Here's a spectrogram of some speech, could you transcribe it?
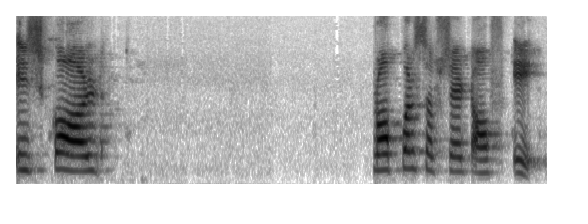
is called proper subset of A.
